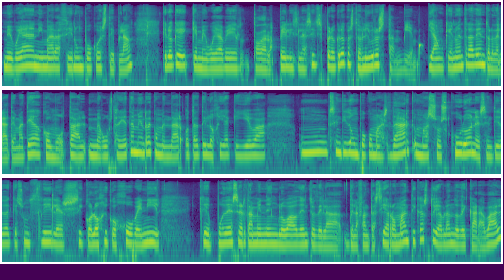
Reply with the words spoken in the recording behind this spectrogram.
me voy a animar a hacer un poco este plan. Creo que, que me voy a ver todas las pelis y las series, pero creo que estos libros también. Y aunque no entra dentro de la temática como tal, me gustaría también recomendar otra trilogía que lleva un sentido un poco más dark, más oscuro, en el sentido de que es un thriller psicológico juvenil que puede ser también englobado dentro de la, de la, fantasía romántica. Estoy hablando de Caraval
